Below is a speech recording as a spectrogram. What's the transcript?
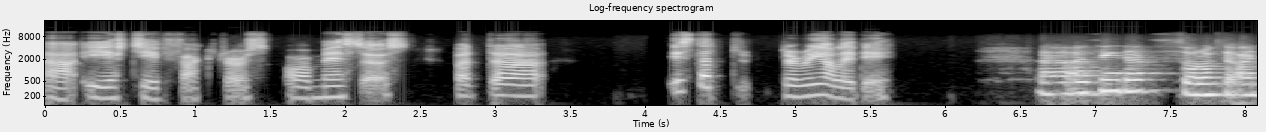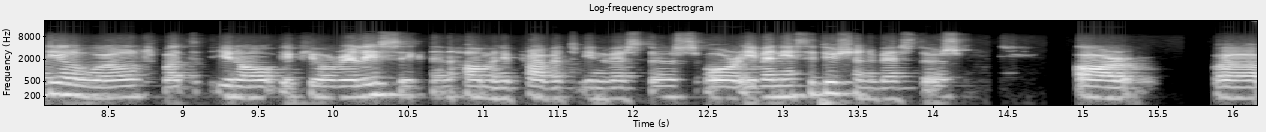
uh, ESG factors or measures. But uh, is that the reality? Uh, I think that's sort of the ideal world, but you know, if you're realistic, then how many private investors or even institution investors are uh,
